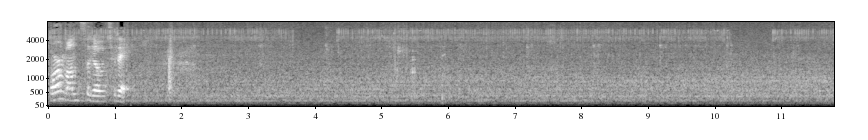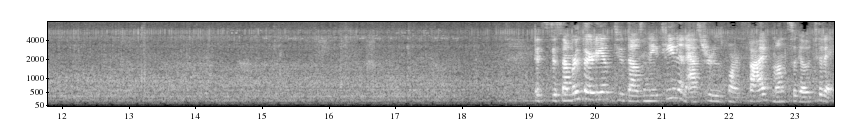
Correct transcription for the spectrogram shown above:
four months ago today. It's December 30th, 2018, and Astrid was born five months ago today.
